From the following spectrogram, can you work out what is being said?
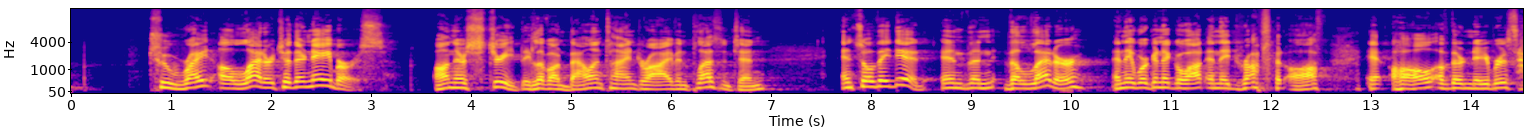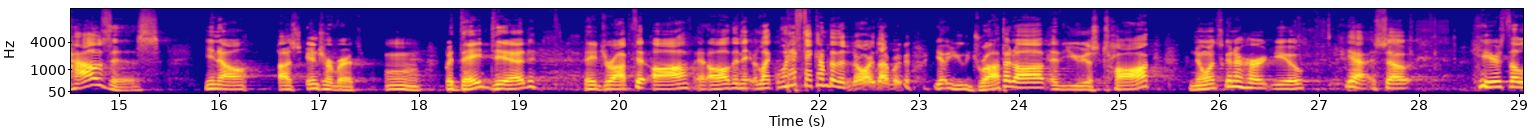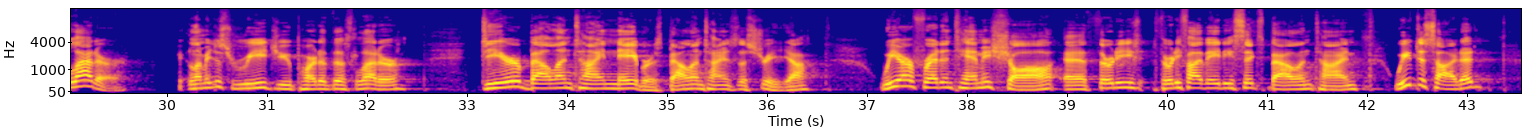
to write a letter to their neighbors on their street. They live on Ballantyne Drive in Pleasanton. And so they did. And the, the letter, and they were going to go out and they dropped it off at all of their neighbors' houses. You know, us introverts, mm. but they did. They dropped it off at all the neighbors. Like, what if they come to the door? You, you drop it off and you just talk. No one's going to hurt you. Yeah, so here's the letter. Let me just read you part of this letter. Dear Ballantyne neighbors, Ballantyne's the street, yeah? We are Fred and Tammy Shaw at 30, 3586 Ballantyne. We've decided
